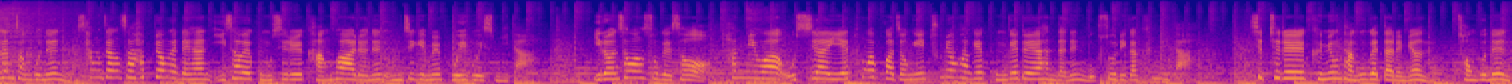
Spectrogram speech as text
최근 정부는 상장사 합병에 대한 이사회 공시를 강화하려는 움직임을 보이고 있습니다. 이런 상황 속에서 한미와 OCI의 통합 과정이 투명하게 공개돼야 한다는 목소리가 큽니다. 17일 금융당국에 따르면 정부는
